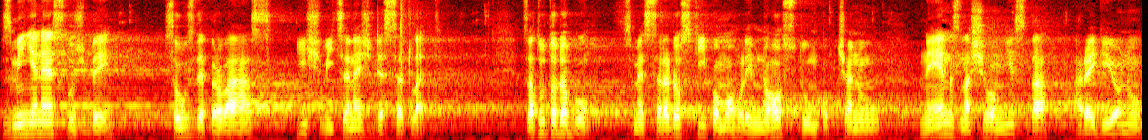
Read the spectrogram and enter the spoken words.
Zmíněné služby jsou zde pro vás již více než 10 let. Za tuto dobu jsme s radostí pomohli mnohostům občanů nejen z našeho města a regionu,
